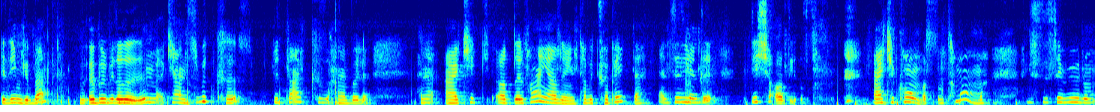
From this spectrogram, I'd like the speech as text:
dediğim gibi ben öbür videoda dedim ve kendisi bir kız. Lütfen kız hani böyle hani erkek adları falan yazmayın. Tabii köpek de. Yani siz yine de dişi adı yazın. Erkek olmasın tamam mı? Hadi sizi seviyorum.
